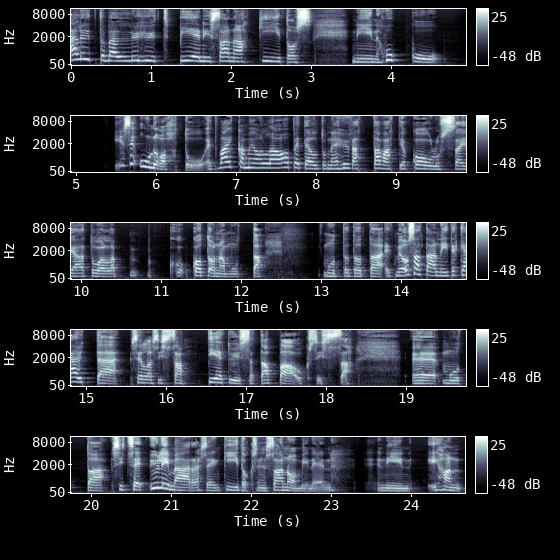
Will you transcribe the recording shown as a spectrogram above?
älyttömän lyhyt pieni sana kiitos, niin hukkuu ja se unohtuu. Että vaikka me ollaan opeteltu ne hyvät tavat jo koulussa ja tuolla ko- kotona, mutta, mutta tota, että me osataan niitä käyttää sellaisissa tietyissä tapauksissa, ö, mutta mutta sitten se ylimääräisen kiitoksen sanominen, niin ihan,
